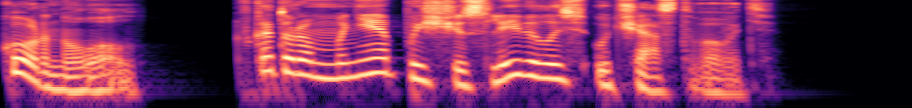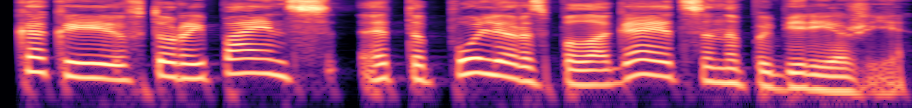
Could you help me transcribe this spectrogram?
Корнуолл, в котором мне посчастливилось участвовать. Как и в Торрей Пайнс, это поле располагается на побережье.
